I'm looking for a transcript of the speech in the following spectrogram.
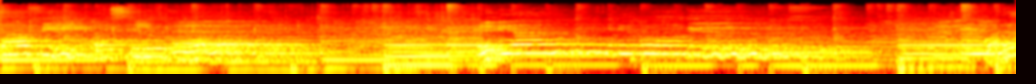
What a soft feeling I still have Maybe I didn't hold you What a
